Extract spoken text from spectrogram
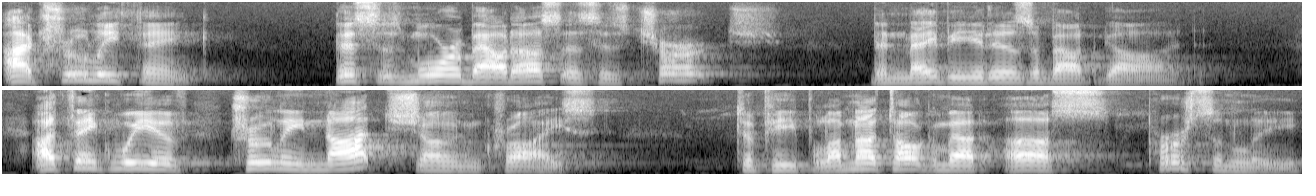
I truly think this is more about us as His church than maybe it is about God. I think we have truly not shown Christ to people. I'm not talking about us personally,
